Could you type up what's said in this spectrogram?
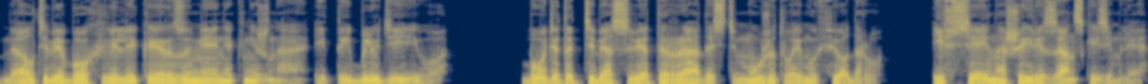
«Дал тебе Бог великое разумение, княжна, и ты блюди его. Будет от тебя свет и радость мужу твоему Федору и всей нашей Рязанской земле».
